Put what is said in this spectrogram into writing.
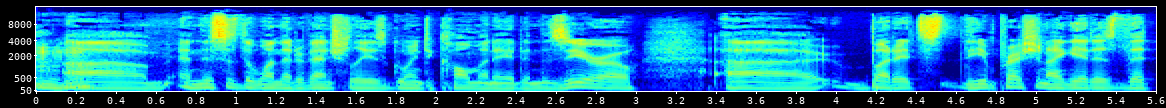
um, and this is the one that eventually is going to culminate in the zero. Uh, but it's the impression I get is that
